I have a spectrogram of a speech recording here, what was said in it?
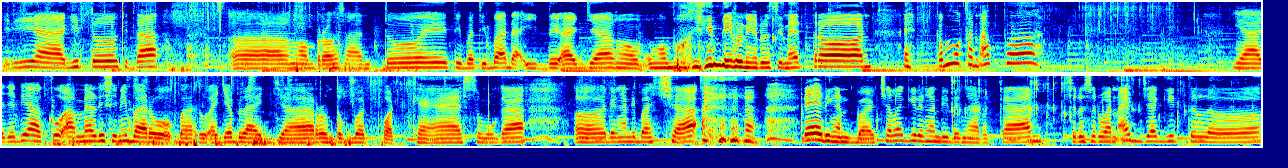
Jadi ya gitu kita uh, ngobrol santuy tiba-tiba ada ide aja ngom ngomongin niru-niru sinetron. Eh kamu makan apa? Ya jadi aku Amel di sini baru baru aja belajar untuk buat podcast. Semoga uh, dengan dibaca deh dengan baca lagi dengan didengarkan seru-seruan aja gitu loh.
